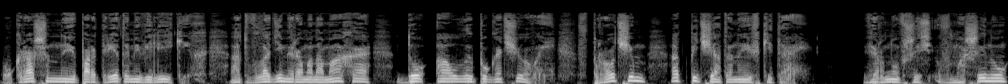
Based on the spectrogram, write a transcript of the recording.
украшенные портретами великих, от Владимира Мономаха до Аллы Пугачевой, впрочем, отпечатанные в Китае. Вернувшись в машину,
